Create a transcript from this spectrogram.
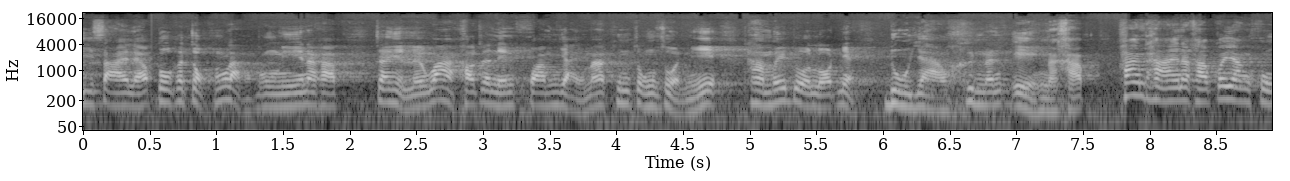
ดีไซน์แล้วตัวกระจกข้างหลังตรงนี้นะครับ จะเห็นเลยว่าเขาจะเน้นความใหญ่มากขึ้นตรงส่วนนี้ทำให้ตัวรถเนี่ยดูยาวขึ้นนั่นเองนะครับ ข้างท้ายนะครับก็ยังคง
